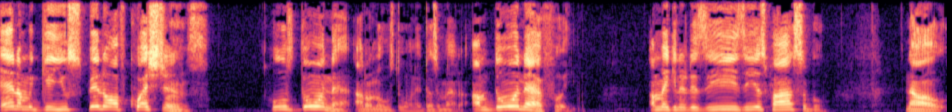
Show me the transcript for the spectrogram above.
and I'm gonna give you spin-off questions. Who's doing that? I don't know who's doing it. Doesn't matter. I'm doing that for you. I'm making it as easy as possible. Now,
